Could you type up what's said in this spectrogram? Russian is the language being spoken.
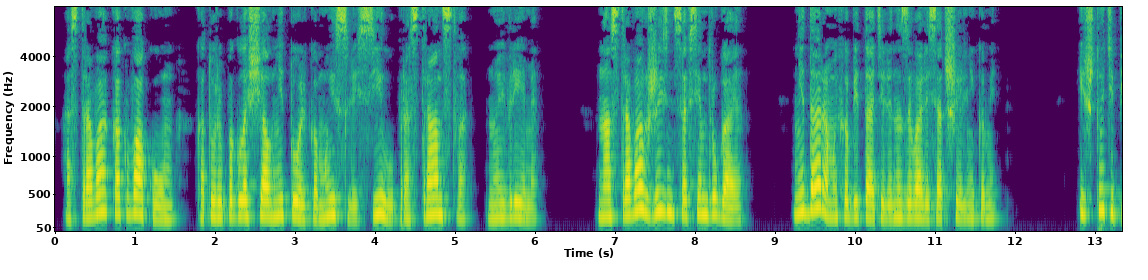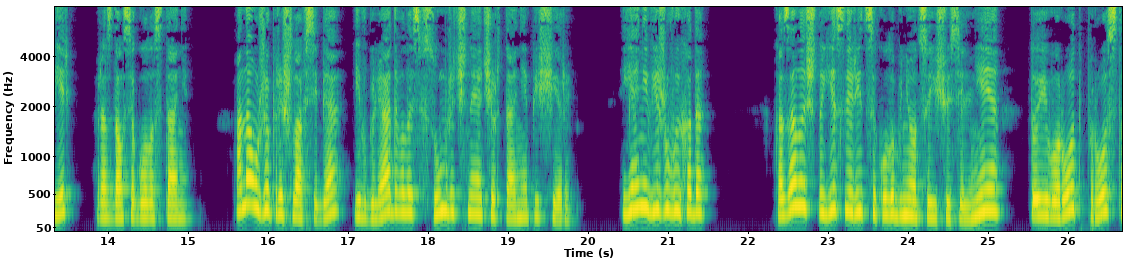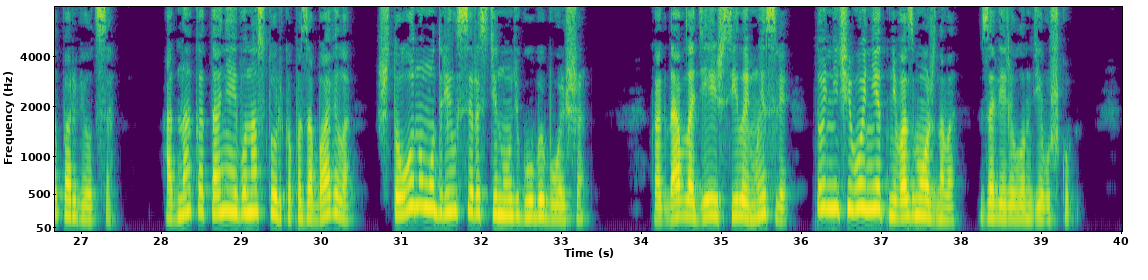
Острова как вакуум, который поглощал не только мысли, силу, пространство, но и время. На островах жизнь совсем другая. Недаром их обитатели назывались отшельниками. «И что теперь?» — раздался голос Тани. Она уже пришла в себя и вглядывалась в сумрачные очертания пещеры. «Я не вижу выхода». Казалось, что если Рицик улыбнется еще сильнее, то его рот просто порвется. Однако Таня его настолько позабавила, что он умудрился растянуть губы больше. «Когда владеешь силой мысли, то ничего нет невозможного», — заверил он девушку.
